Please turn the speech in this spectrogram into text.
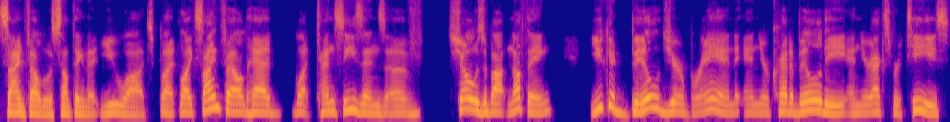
Seinfeld was something that you watched, but like Seinfeld had what 10 seasons of shows about nothing. You could build your brand and your credibility and your expertise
